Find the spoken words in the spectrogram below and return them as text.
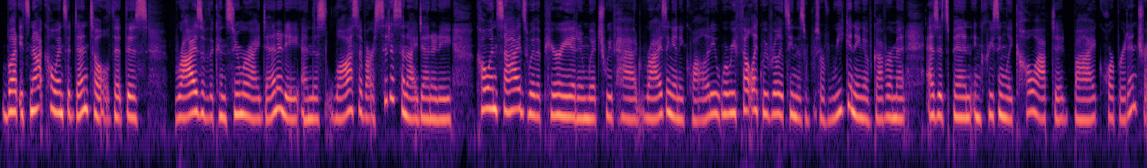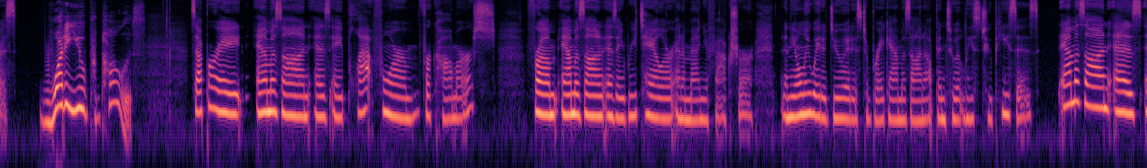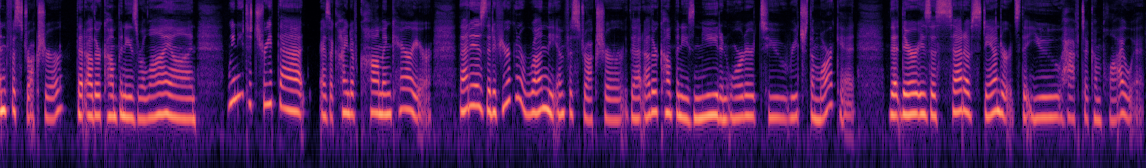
But it's not coincidental that this rise of the consumer identity and this loss of our citizen identity coincides with a period in which we've had rising inequality, where we felt like we've really seen this sort of weakening of government as it's been increasingly co opted by corporate interests. What do you propose? Separate Amazon as a platform for commerce from Amazon as a retailer and a manufacturer. And the only way to do it is to break Amazon up into at least two pieces. Amazon as infrastructure that other companies rely on, we need to treat that as a kind of common carrier. That is, that if you're going to run the infrastructure that other companies need in order to reach the market, that there is a set of standards that you have to comply with.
